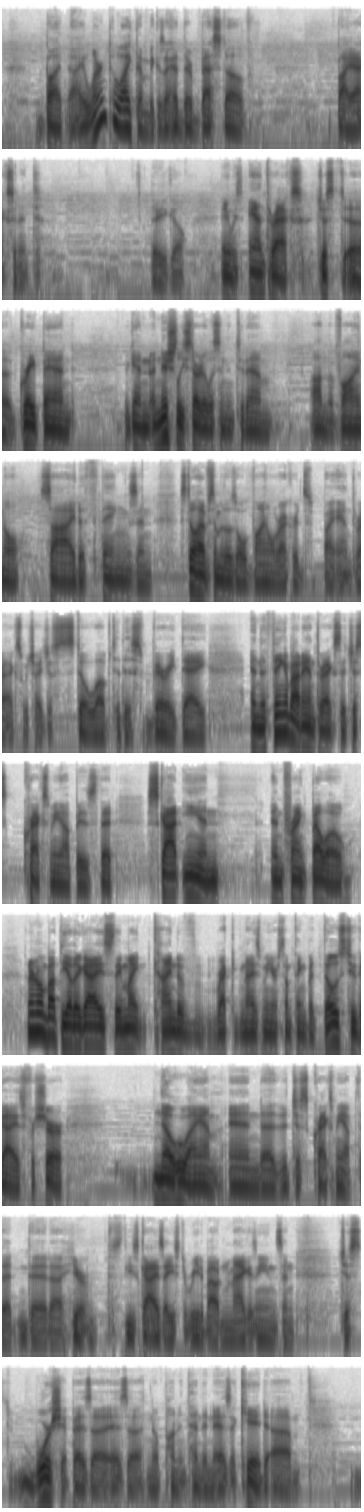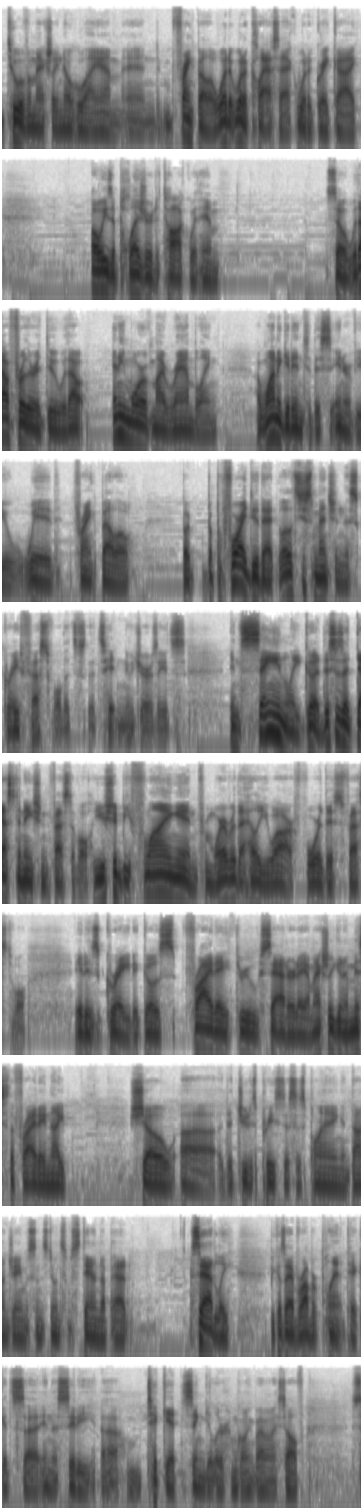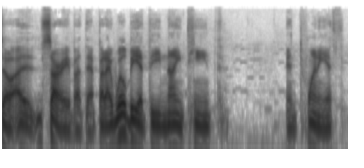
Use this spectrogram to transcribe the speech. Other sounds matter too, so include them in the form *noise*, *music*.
but I learned to like them because I had their best of by accident. There you go. Anyways, Anthrax, just a great band. Again, initially started listening to them on the vinyl side of things and still have some of those old vinyl records by Anthrax, which I just still love to this very day. And the thing about Anthrax that just cracks me up is that Scott Ian and Frank Bello I don't know about the other guys. They might kind of recognize me or something, but those two guys for sure know who I am, and uh, it just cracks me up that that uh, here these guys I used to read about in magazines and just worship as a as a no pun intended as a kid. Um, two of them actually know who I am, and Frank Bello, what what a class act, what a great guy. Always a pleasure to talk with him. So, without further ado, without any more of my rambling, I want to get into this interview with Frank Bello. But but before I do that, let's just mention this great festival that's that's hit in New Jersey. It's insanely good. This is a destination festival. You should be flying in from wherever the hell you are for this festival. It is great. It goes Friday through Saturday. I'm actually going to miss the Friday night show uh, that Judas Priestess is playing and Don Jamieson's doing some stand up at. Sadly, because I have Robert Plant tickets uh, in the city, uh, ticket singular. I'm going by myself. So I sorry about that, but I will be at the 19th and 20th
